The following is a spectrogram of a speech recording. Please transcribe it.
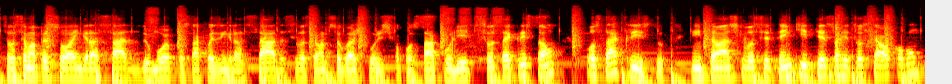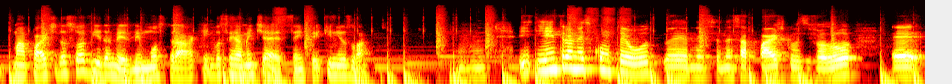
Se você é uma pessoa engraçada, do humor, postar coisa engraçada. Se você é uma pessoa que gosta de política, postar política. Se você é cristão, postar Cristo. Então, acho que você tem que ter sua rede social como uma parte da sua vida mesmo e mostrar quem você realmente é, sem fake news lá. E, e entrando nesse conteúdo, é, nessa, nessa parte que você falou, é,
